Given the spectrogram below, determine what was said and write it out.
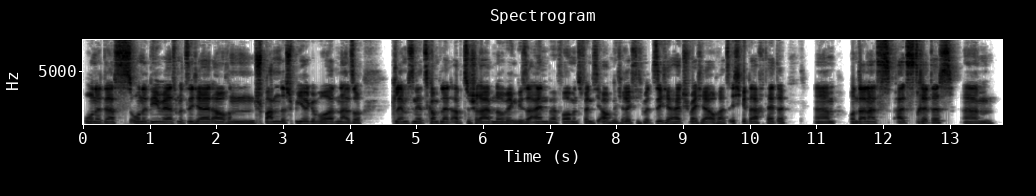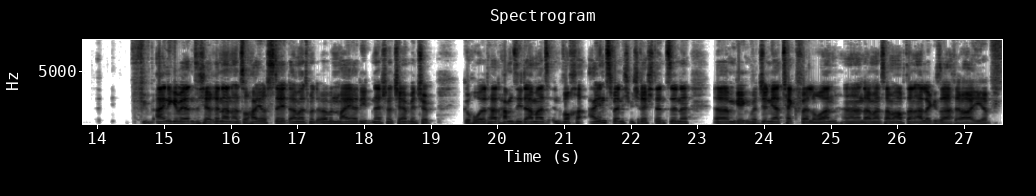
ohne das, ohne die wäre es mit Sicherheit auch ein spannendes Spiel geworden. Also Clemson jetzt komplett abzuschreiben, nur wegen dieser einen Performance, finde ich auch nicht richtig. Mit Sicherheit schwächer, auch als ich gedacht hätte. Ähm, und dann als, als drittes, ähm, einige werden sich erinnern, als Ohio State damals mit Urban Meyer die National Championship geholt hat, haben sie damals in Woche 1, wenn ich mich recht entsinne, ähm, gegen Virginia Tech verloren. Äh, damals haben auch dann alle gesagt, ja, hier pff,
